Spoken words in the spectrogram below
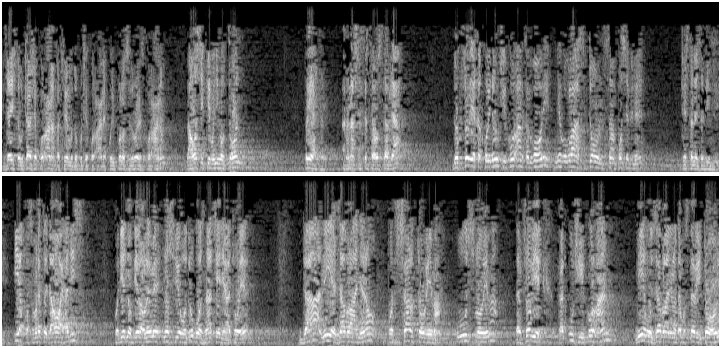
I zaista učaše Kur'ana kad čujemo do kuće Kur'ana koji puno se druže sa Kur'anom da osjetimo njihov ton prijatan na naše srce ostavlja dok čovjeka koji ne uči Kur'an kad govori njegov glas i ton sam po sebi ne često ne zadivljuje. Iako smo rekli da ovaj hadis kod jednog dijela uleme nosi ovo drugo značenje a to je da nije zabranjeno pod šartovima uslovima da čovjek kad uči Kur'an nije mu zabranjeno da mu stavi ton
